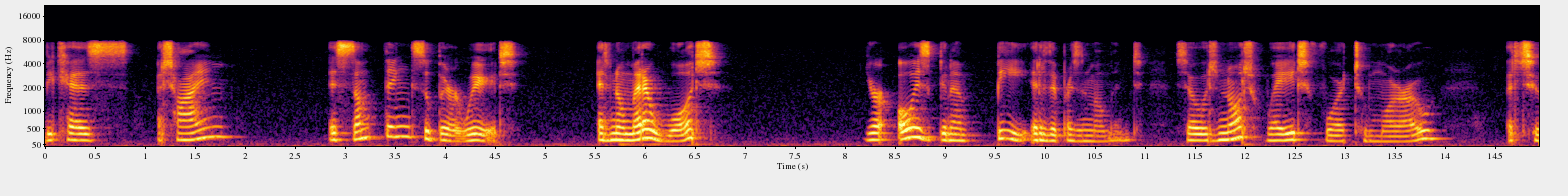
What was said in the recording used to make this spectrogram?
because time is something super weird. And no matter what, you're always going to be in the present moment. So do not wait for tomorrow uh, to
